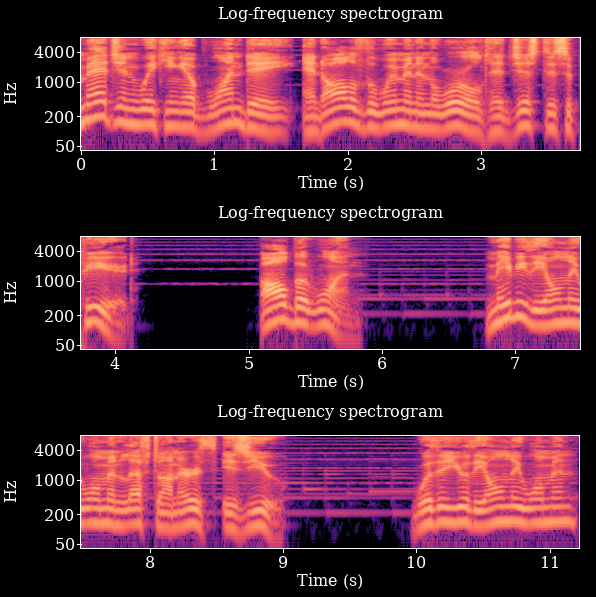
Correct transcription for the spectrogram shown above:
Imagine waking up one day and all of the women in the world had just disappeared. All but one. Maybe the only woman left on earth is you. Whether you're the only woman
